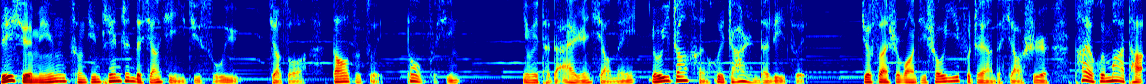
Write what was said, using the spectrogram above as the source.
李雪明曾经天真的相信一句俗语，叫做“刀子嘴豆腐心”，因为他的爱人小梅有一张很会扎人的利嘴。就算是忘记收衣服这样的小事，他也会骂她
